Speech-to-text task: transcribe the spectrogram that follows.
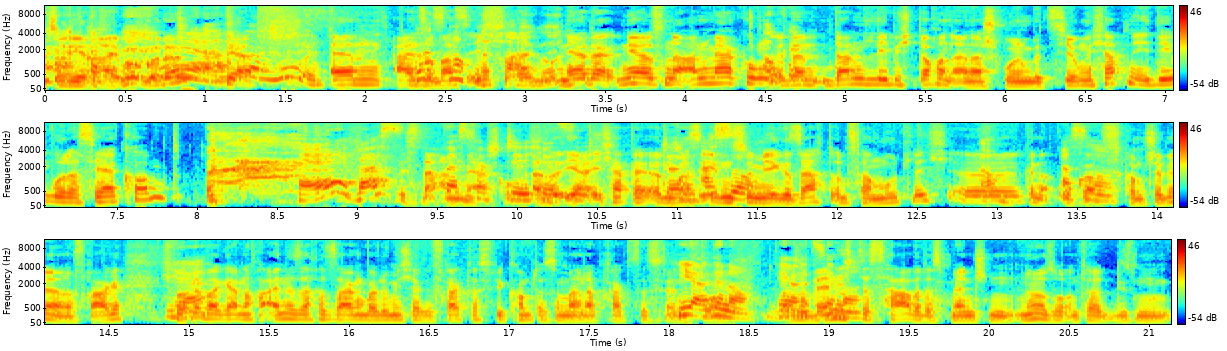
So die Reibung, oder? Ja. Ähm, also, was ich. Frage, äh, ja, da, ja, das ist eine Anmerkung. Okay. Dann, dann lebe ich doch in einer schwulen Beziehung. Ich habe eine Idee, wo das herkommt. Hä? Was? Ist eine Anmerkung. ich also ja, ich habe ja irgendwas Ach eben so. zu mir gesagt und vermutlich, äh, genau. Oh Ach so. Gott, es kommt schon wieder eine Frage. Ich Ja. wollte aber gerne noch eine Sache sagen, weil du mich ja gefragt hast, wie kommt das in meiner Praxis denn Ja, vor? genau. Ja, also wenn ich mal. das habe, dass Menschen ne, so unter diesem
